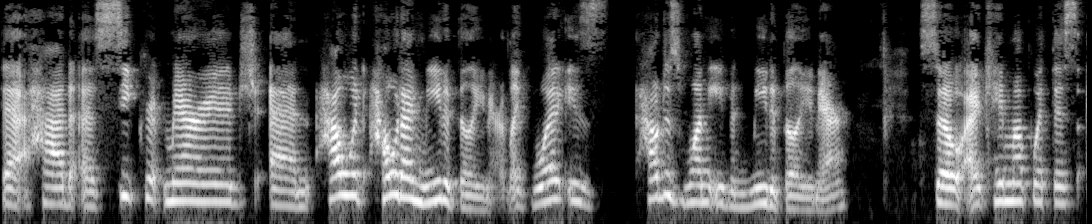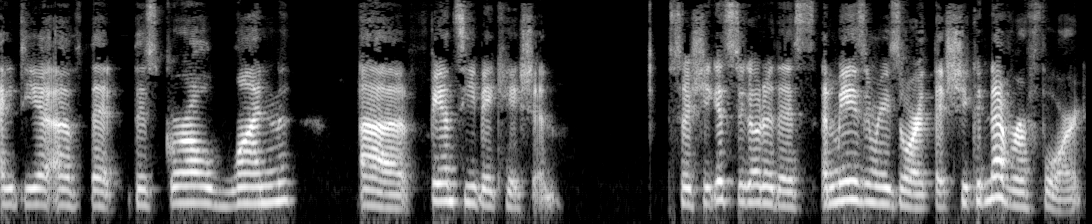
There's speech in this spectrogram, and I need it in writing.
that had a secret marriage and how would how would I meet a billionaire? Like what is how does one even meet a billionaire? So I came up with this idea of that this girl won a fancy vacation. So she gets to go to this amazing resort that she could never afford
